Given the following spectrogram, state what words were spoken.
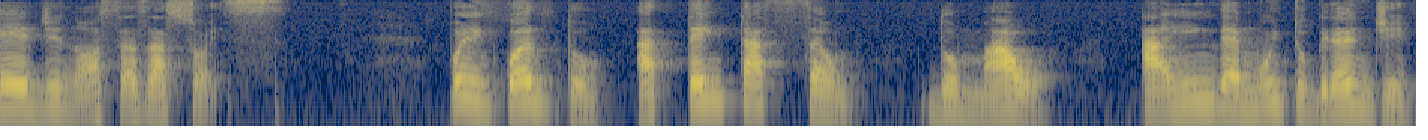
e de nossas ações. Por enquanto, a tentação do mal ainda é muito grande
